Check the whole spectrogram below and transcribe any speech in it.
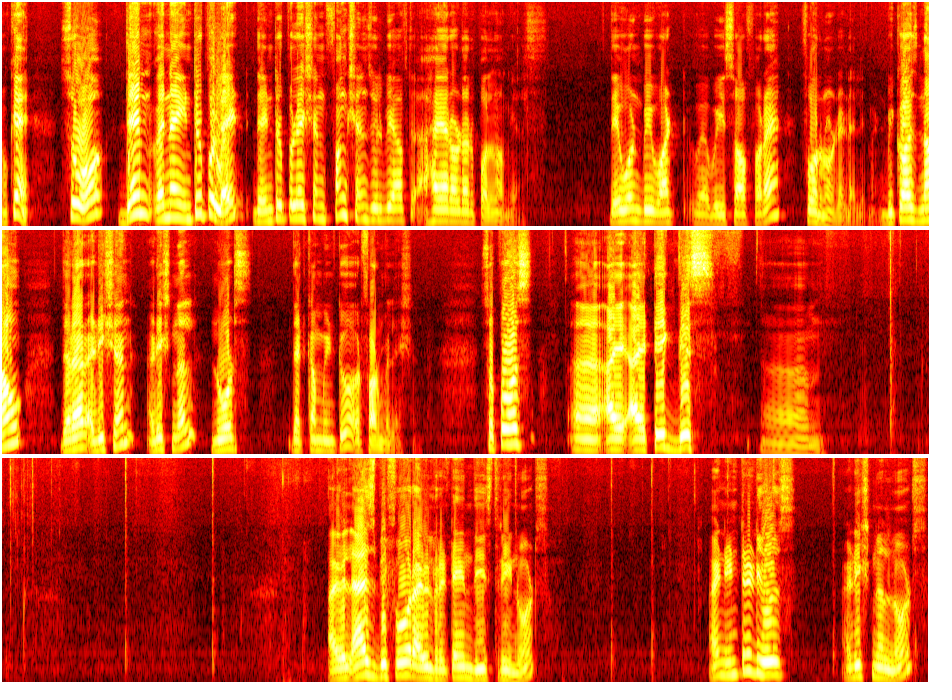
Okay. So, then when I interpolate the interpolation functions will be of the higher order polynomials they will not be what we saw for a 4 noded element because now there are addition additional nodes that come into our formulation. Suppose uh, I, I take this um, I will as before I will retain these 3 nodes and introduce additional nodes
